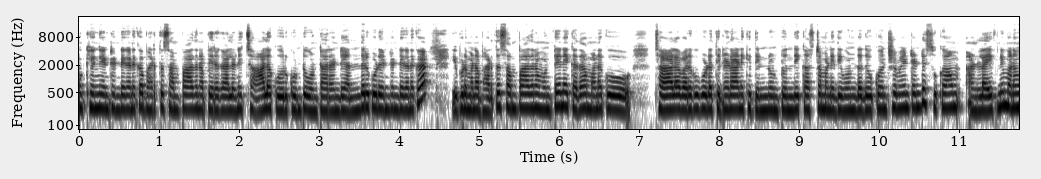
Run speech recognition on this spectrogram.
ముఖ్యంగా ఏంటంటే కనుక భర్త సంపాదన పెరగాలని చాలా కోరుకుంటూ ఉంటారండి. అందరూ కూడా ఏంటంటే కనుక ఇప్పుడు మన భర్త సంపాదన ఉంటేనే కదా మనకు చాలా వరకు కూడా తినడానికి తిండి ఉంటుంది. కష్టం అనేది ఉండదు. కొంచెం ఏంటంటే సుఖం అండ్ లైఫ్ని మనం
